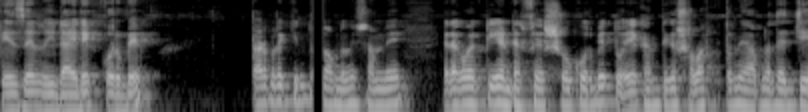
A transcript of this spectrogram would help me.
পেজের রিডাইরেক্ট করবে। তারপরে কিন্তু আপনাদের সামনে এরকম একটি ইন্টারফেস শো করবে। তো এখান থেকে সবার প্রথমে আপনাদের যে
